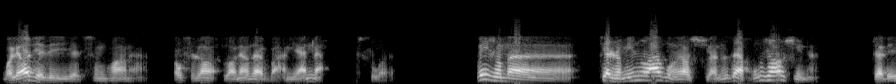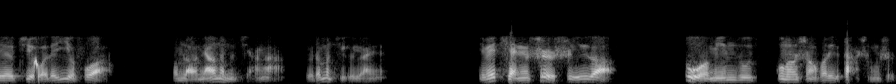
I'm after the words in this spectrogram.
我了解的一些情况呢，都是老老娘在晚年呢说的。为什么建设民族阿公要选择在红桥区呢？这里据我的义父，啊我们老娘那么讲啊，有这么几个原因。因为天津市是一个多民族共同生活的一个大城市。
